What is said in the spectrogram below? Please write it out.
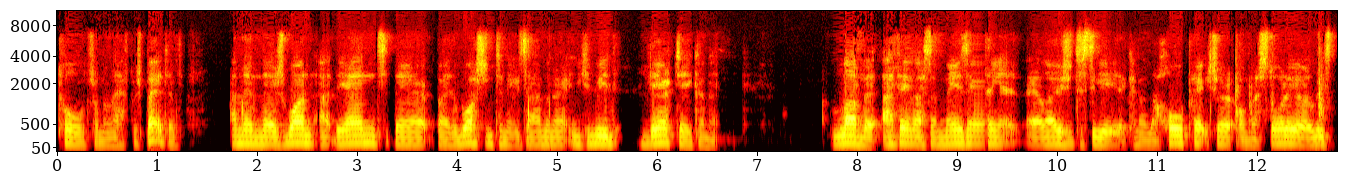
told from a left perspective. And then there's one at the end there by the Washington Examiner, and you can read their take on it. love it. I think that's amazing. I think it, allows you to see kind of the whole picture of a story, or at least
